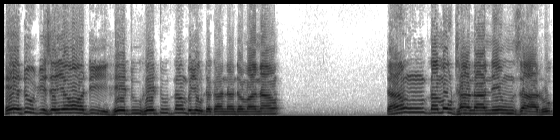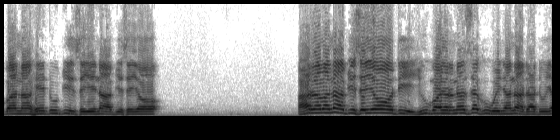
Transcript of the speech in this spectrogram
ဟေတုပစ္စယောတိဟေတုဟေတုသံပယုတ်တကနံဓမ္မနံ တံသမုဋ္ဌာနာနိဥ္ဇရူပနာဟေတုပြည့်စေနပြည့်စယောအာရမဏပြည့်စယောတိယူပါယရဏသက္ခုဝိညာဏဓာတုယ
